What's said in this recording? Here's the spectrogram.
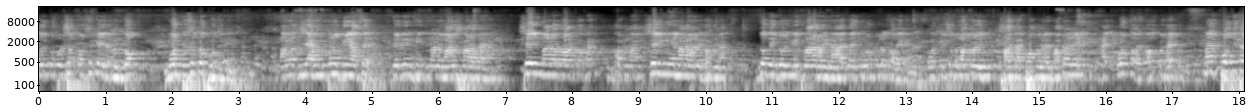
ঐক্য পরিষদ করছে কি এরকম লোক মোট কিছু তো প্রতিদিন। বাংলাদেশে এমন কোনো দিন আছে যেদিন মানে মানুষ মারা যায় না? সেই মারা যাওয়ার ঘটনা সেই নিয়ে মারামারি ঘটনা। যদি দৈনিক মারামারি না হয় তাই কোর্টগুলো চলে কেন? কোর্ট কি শুধুমাত্র ওই সরকার পতনের ঘটনা নেই কোর্ট চলে? দশ হাইকোর্ট মানে প্রতিটা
